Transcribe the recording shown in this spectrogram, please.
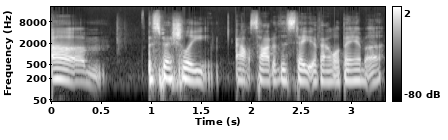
um, especially outside of the state of Alabama.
